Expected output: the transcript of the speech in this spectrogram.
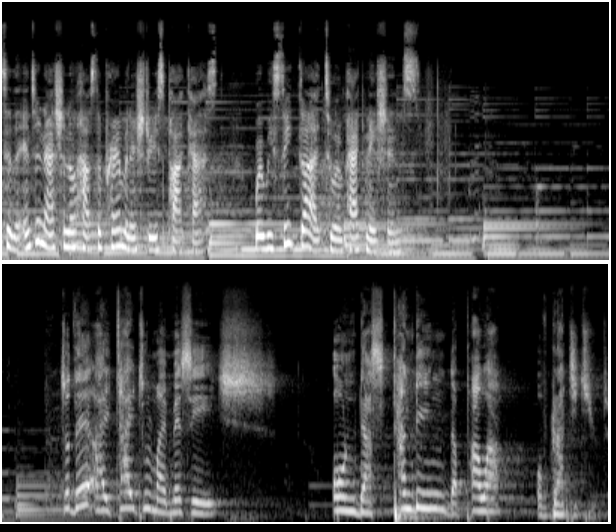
to the International House of Prayer Ministries podcast, where we seek God to impact nations. Today I title my message Understanding the Power of Gratitude.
